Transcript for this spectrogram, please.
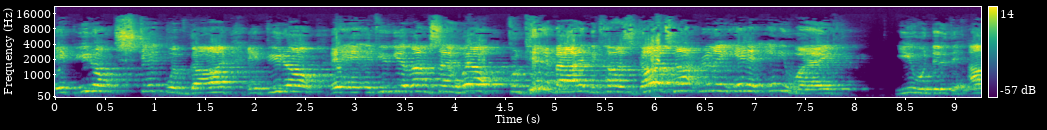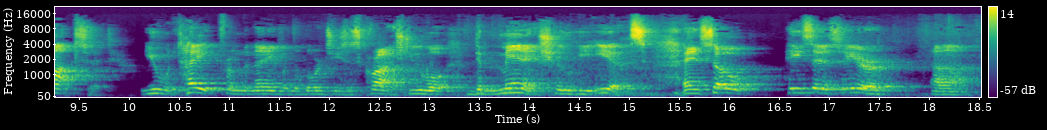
If you don't stick with God, if you don't, if you give up and say, "Well, forget about it," because God's not really in it anyway you will do the opposite. You will take from the name of the Lord Jesus Christ. You will diminish who He is. And so He says here, uh,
